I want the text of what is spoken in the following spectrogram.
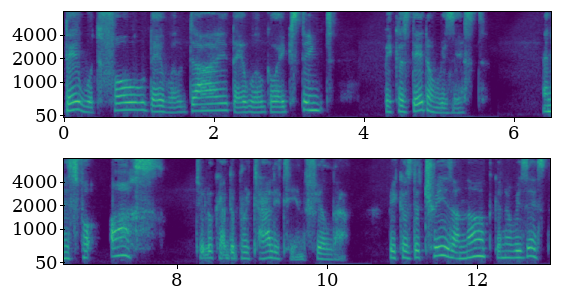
they would fall, they will die, they will go extinct because they don't resist. And it's for us to look at the brutality and feel that because the trees are not going to resist.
